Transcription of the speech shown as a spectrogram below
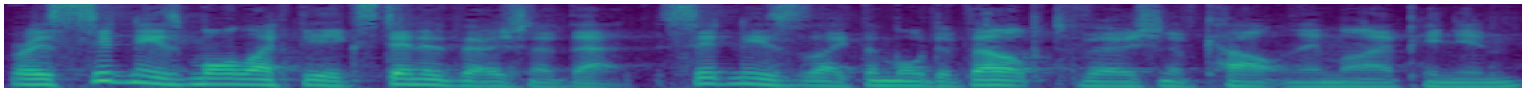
Whereas Sydney is more like the extended version of that. Sydney is like the more developed version of Carlton, in my opinion,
